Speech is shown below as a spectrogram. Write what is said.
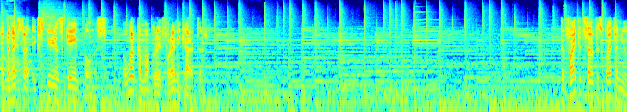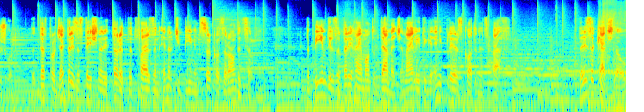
and an extra experience gained bonus. A welcome upgrade for any character. The fight itself is quite unusual. The Death Projector is a stationary turret that fires an energy beam in circles around itself. The beam deals a very high amount of damage, annihilating any players caught in its path. There is a catch though,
